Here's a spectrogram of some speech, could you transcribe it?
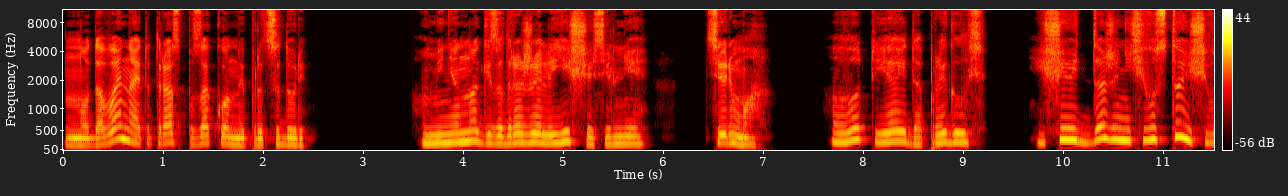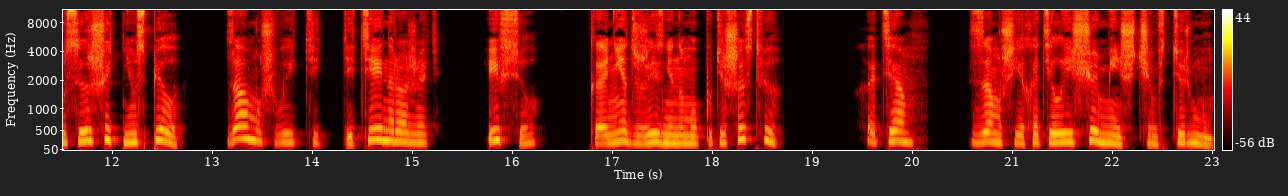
но давай на этот раз по законной процедуре. У меня ноги задрожали еще сильнее. Тюрьма. Вот я и допрыгалась. Еще ведь даже ничего стоящего совершить не успела. Замуж выйти, детей нарожать. И все. Конец жизненному путешествию. Хотя замуж я хотела еще меньше, чем в тюрьму.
